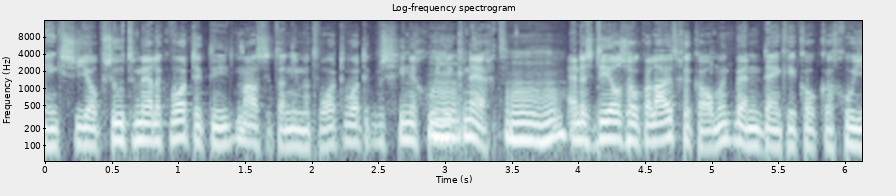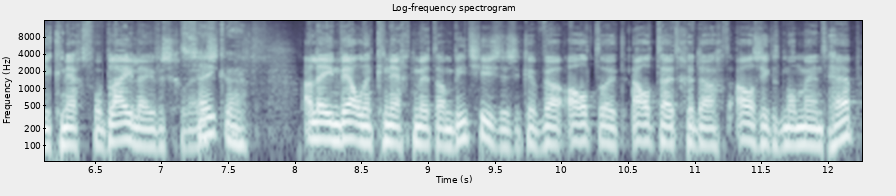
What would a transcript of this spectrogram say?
ik denk, Joop Zoetemelk word ik niet. Maar als ik dan iemand word, word ik misschien een goede mm. knecht. Mhm. Mm -hmm. En dat is deels ook wel uitgekomen. Ik ben denk ik ook een goede knecht voor blijlevens geweest. Zeker. Alleen wel een knecht met ambities. Dus ik heb wel altijd, altijd gedacht, als ik het moment heb...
